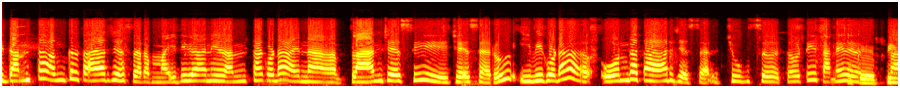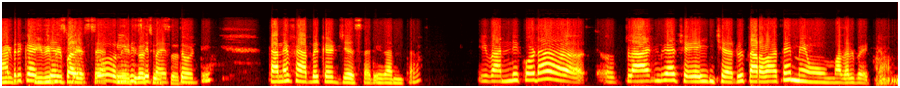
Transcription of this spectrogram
ఇదంతా అంకుల్ తయారు చేశారమ్మా. ఇది కానీ ఇదంతా కూడా ఆయన ప్లాన్ చేసి చేశారు. ఇవి కూడా ఓన్గా తయారు చేశారు. ట్యూబ్స్ తోటి తనే ఫ్యాబ్రికేట్ చేసి. తోటి తనే ఫ్యాబ్రికేట్ చేశారు ఇదంతా. ఇవన్నీ కూడా ప్లాన్గా చేయించారు. తర్వాతే మేము మొదలు పెట్టాము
